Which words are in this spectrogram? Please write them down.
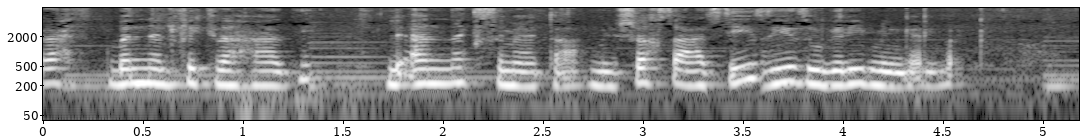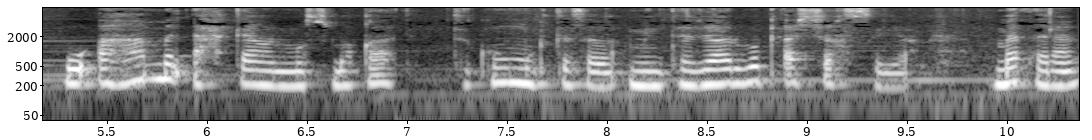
راح تتبنى الفكرة هذه لأنك سمعتها من شخص عزيز وقريب من قلبك. وأهم الأحكام المسبقة تكون مكتسبة من تجاربك الشخصية. مثلا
